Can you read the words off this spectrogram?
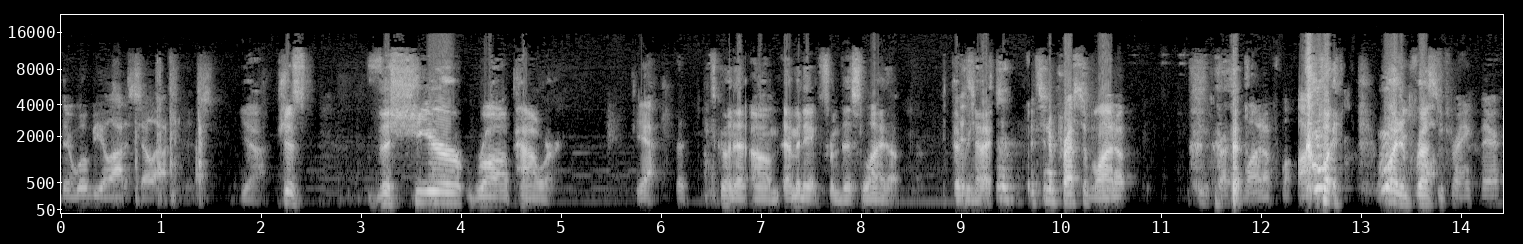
there will be a lot of sellouts for this. Yeah, just the sheer raw power Yeah, that's going to um, emanate from this lineup every it's, night. It's an impressive lineup. An impressive lineup. Quite, quite impressive. strength there.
